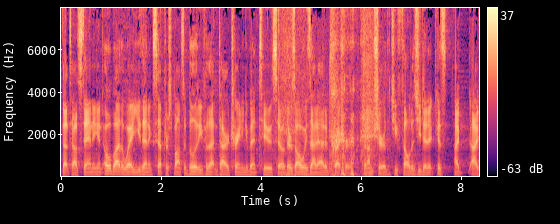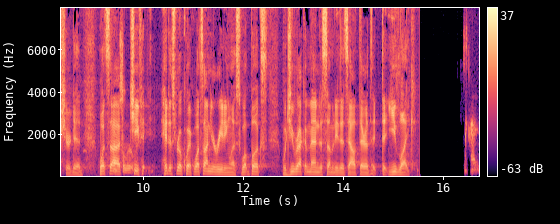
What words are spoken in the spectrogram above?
That's outstanding. And oh, by the way, you then accept responsibility for that entire training event too. So there's always that added pressure that I'm sure that you felt as you did it because I, I sure did. What's uh, Chief? Hit us real quick. What's on your reading list? What books would you recommend to somebody that's out there that, that you like?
